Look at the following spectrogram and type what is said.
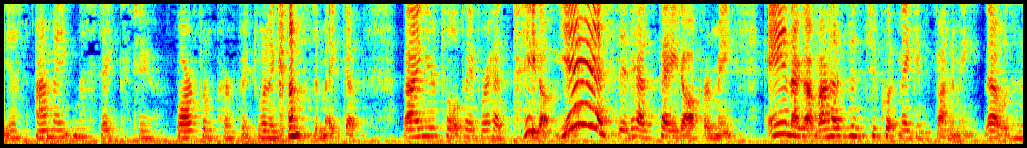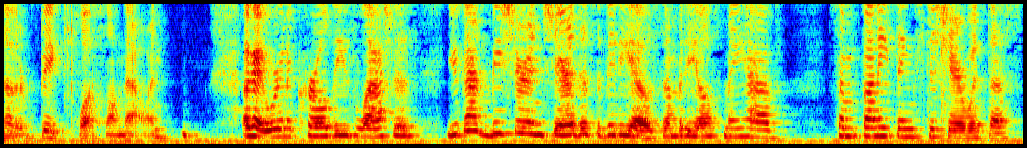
Yes, I make mistakes too. Far from perfect when it comes to makeup. Buying your toilet paper has paid off. Yes, it has paid off for me. And I got my husband to quit making fun of me. That was another big plus on that one. okay, we're going to curl these lashes. You guys be sure and share this video. Somebody else may have some funny things to share with us.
